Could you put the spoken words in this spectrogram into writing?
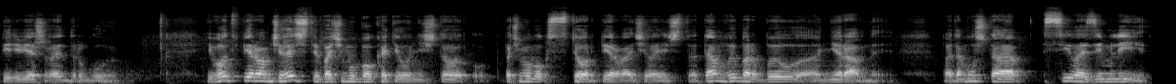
перевешивает другую. И вот в первом человечестве, почему Бог хотел уничтожить, почему Бог стер первое человечество, там выбор был э, неравный. Потому что сила земли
